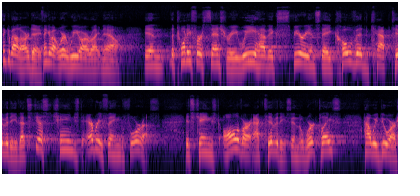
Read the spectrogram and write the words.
Think about our day. Think about where we are right now. In the 21st century, we have experienced a COVID captivity that's just changed everything for us. It's changed all of our activities in the workplace, how we do our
